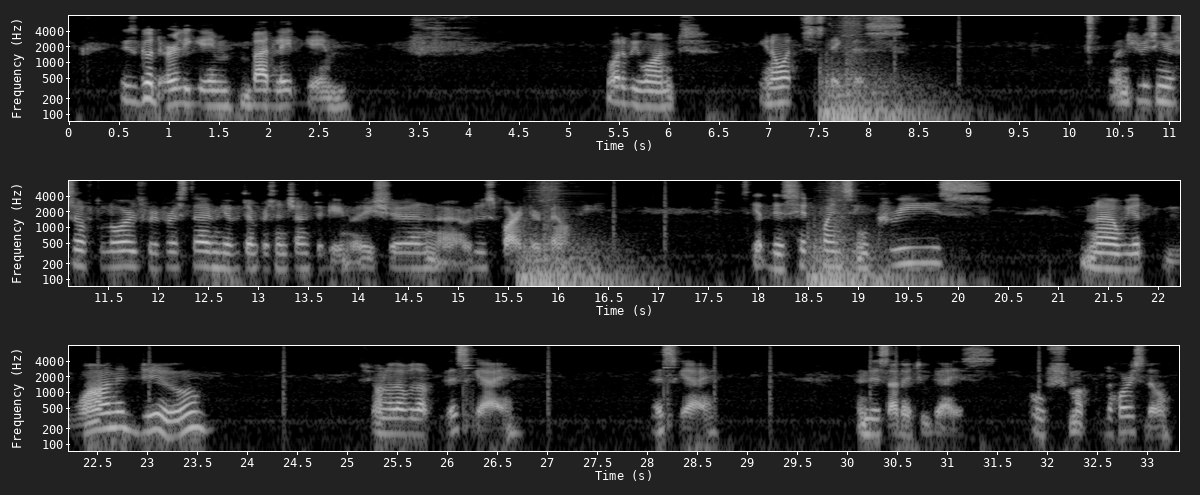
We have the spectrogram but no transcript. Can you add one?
It's good early game, bad late game. What do we want? You know what? Let's just take this. When introducing yourself to lords for the first time, you have a 10% chance to gain relation, uh, reduce partner penalty. Let's get this hit points increase. Now, what we want to do is we want to level up this guy, this guy, and this other two guys. Oh, schmuck, the horse though.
